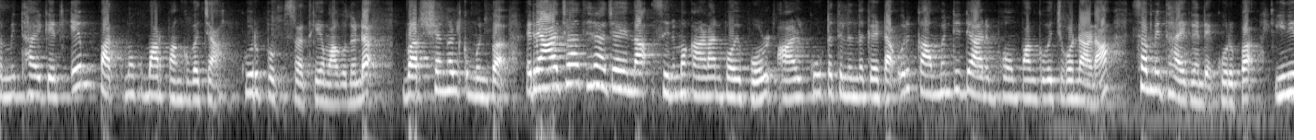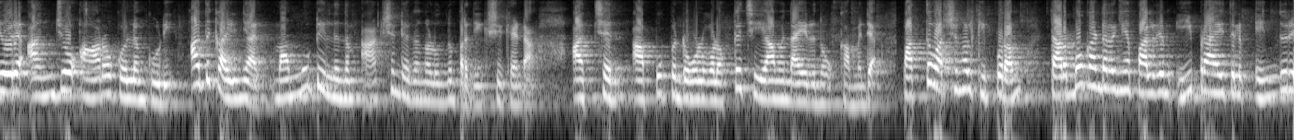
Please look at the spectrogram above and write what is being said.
സംവിധായകൻ എം പത്മകുമാർ പങ്കുവച്ച കുറിപ്പും ശ്രദ്ധേയമാകുന്നുണ്ട്. വർഷങ്ങൾക്ക് മുൻപ് രാജാധിരാജ എന്ന സിനിമ കാണാൻ പോയപ്പോൾ ആൾക്കൂട്ടത്തിൽ നിന്ന് കേട്ട ഒരു കമന്റിന്റെ അനുഭവം പങ്കുവച്ചുകൊണ്ടാണ് സംവിധായകന്റെ കുറിപ്പ്. ഇനി ഒരു അഞ്ചോ ആറോ കൊല്ലം കൂടി. അത് കഴിഞ്ഞാൽ മമ്മൂട്ടിയിൽ നിന്നും ആക്ഷൻ രംഗങ്ങളൊന്നും പ്രതീക്ഷിക്കേണ്ട. അച്ഛൻ അപ്പൂപ്പൻ റോളുകളൊക്കെ ചെയ്യാമെന്നായിരുന്നു കമന്റ്. പത്ത് വർഷങ്ങൾക്കിപ്പുറം ടർബോ കണ്ടിറങ്ങിയ പലരും ഈ പ്രായത്തിലും എന്തൊരു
